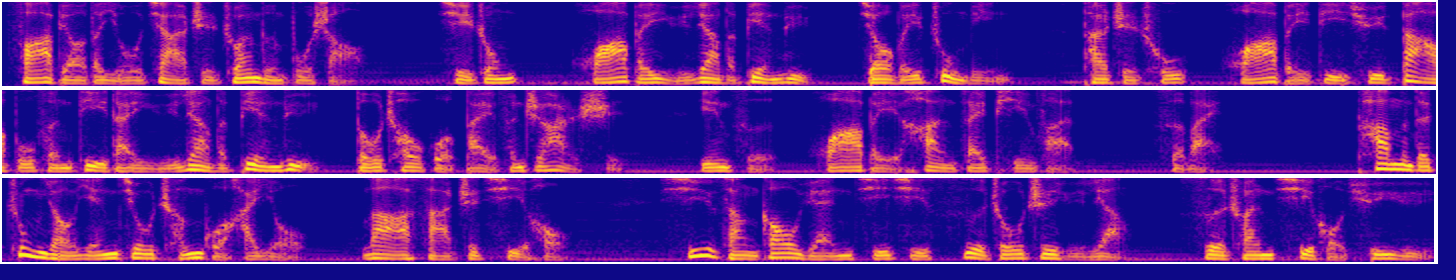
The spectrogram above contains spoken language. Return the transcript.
发表的有价值专论不少。其中，华北雨量的变率较为著名。他指出，华北地区大部分地带雨量的变率都超过百分之二十。因此，华北旱灾频繁。此外，他们的重要研究成果还有拉萨之气候、西藏高原及其四周之雨量、四川气候区域、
